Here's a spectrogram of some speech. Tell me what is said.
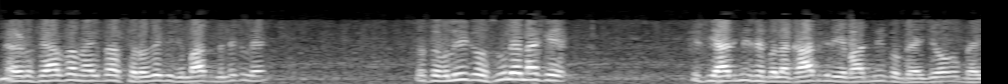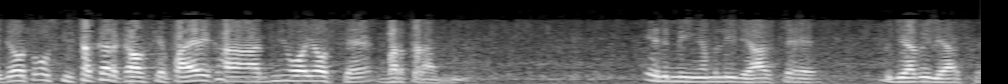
ڈاکٹر سیال صاحب، میں ایک بار سروزے کی جماعت میں نکلے، تو تبلیغ کا اصول ہے نا کہ کسی آدمی سے ملاقات کے لیے آدمی کو بھیجو بھیجو تو اس کی ٹکر کا، اس کے پائے کا آدمی ہو یا اس سے برتر آدمی ہو۔ علمی، عملی لحاظ سے، دنیاوی لحاظ سے۔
